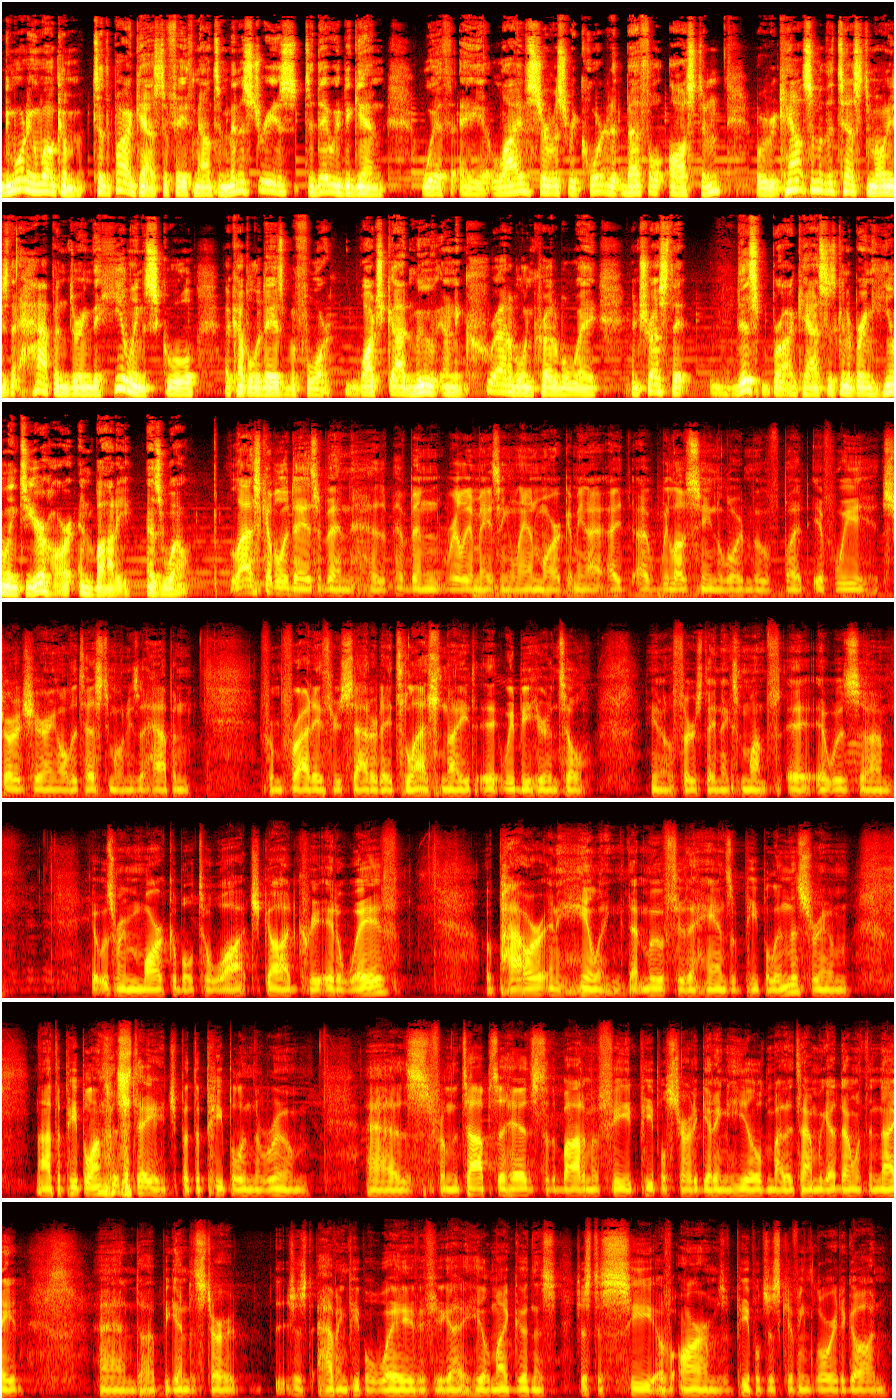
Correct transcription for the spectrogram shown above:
Good morning and welcome to the podcast of Faith Mountain Ministries. Today we begin with a live service recorded at Bethel, Austin, where we recount some of the testimonies that happened during the healing school a couple of days before. Watch God move in an incredible, incredible way and trust that this broadcast is going to bring healing to your heart and body as well. last couple of days have been have been really amazing landmark. I mean, I, I, I, we love seeing the Lord move, but if we started sharing all the testimonies that happened from Friday through Saturday to last night, it, we'd be here until you know Thursday next month. It, it was um, it was remarkable to watch God create a wave of power and healing that moved through the hands of people in this room, not the people on the stage, but the people in the room. As from the tops of heads to the bottom of feet, people started getting healed, and by the time we got done with the night, and uh, began to start just having people wave if you got healed. My goodness, just a sea of arms of people just giving glory to God.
